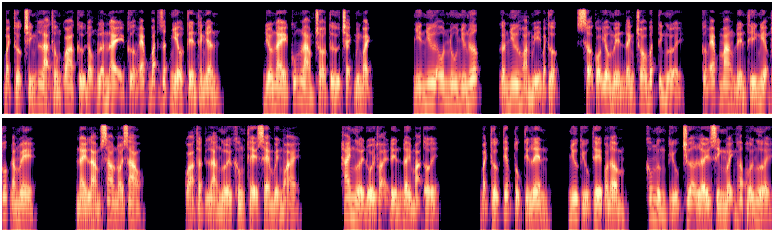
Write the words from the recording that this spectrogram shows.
bạch thực chính là thông qua cử động lần này cưỡng ép bắt rất nhiều tên thánh nhân. Điều này cũng làm cho từ trạch minh bạch. Nhìn như ôn nhu như nước, gần như hoàn mỹ bạch thực sợ có yêu mến đánh cho bất tỉnh người, cưỡng ép mang đến thí nghiệm thuốc đam mê. Này làm sao nói sao? Quả thật là người không thể xem bề ngoài. Hai người đối thoại đến đây mà tới. Bạch thực tiếp tục tiến lên, như cứu thế quan âm, không ngừng cứu chữa lấy sinh mệnh hấp hối người.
